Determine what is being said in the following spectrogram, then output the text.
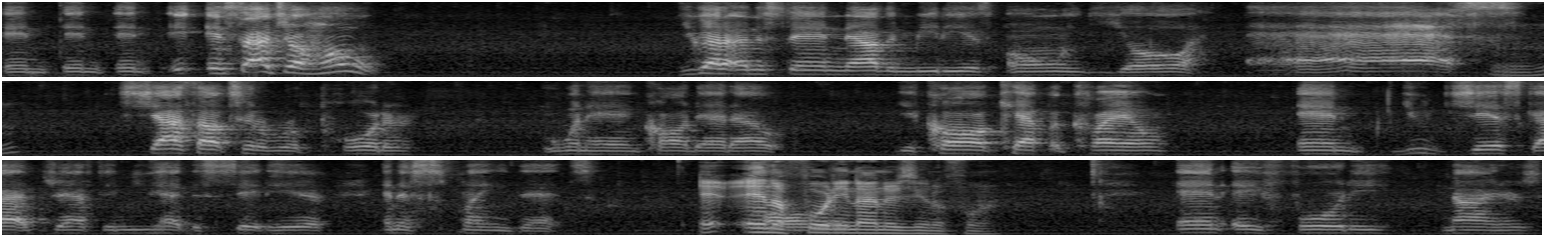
in in, in, inside your home. You got to understand now the media is on your ass. Mm-hmm. Shouts out to the reporter who went ahead and called that out. You called Kap a clown, and you just got drafted, and you had to sit here and explain that In, in a Oh. 49ers uniform. In a 49ers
